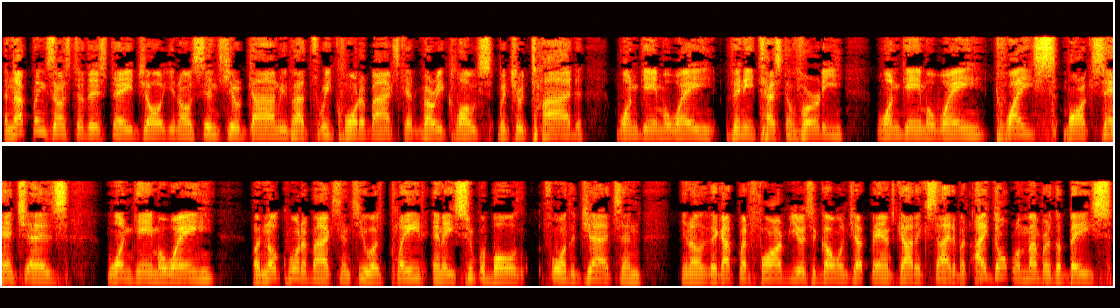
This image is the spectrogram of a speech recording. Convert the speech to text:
And that brings us to this day, Joe. You know, since you're gone, we've had three quarterbacks get very close. Richard Todd, one game away. Vinny Testaverde, one game away. Twice. Mark Sanchez, one game away. But no quarterback since you has played in a Super Bowl for the Jets. And, you know, they got Brett Favre years ago when Jet fans got excited. But I don't remember the base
